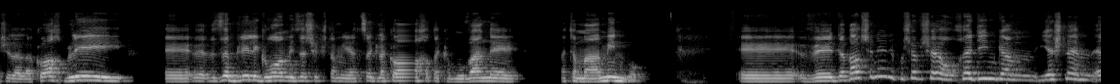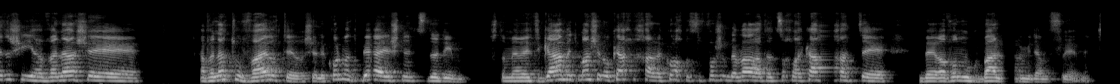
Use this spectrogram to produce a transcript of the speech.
של הלקוח, בלי, וזה בלי לגרוע מזה שכשאתה מייצג לקוח אתה כמובן, אתה מאמין בו. ודבר שני, אני חושב שעורכי דין גם יש להם איזושהי הבנה, ש... הבנה טובה יותר, שלכל מטבע יש שני צדדים. זאת אומרת, גם את מה שלוקח לך הלקוח בסופו של דבר אתה צריך לקחת בערבון מוגבל במידה מסוימת.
